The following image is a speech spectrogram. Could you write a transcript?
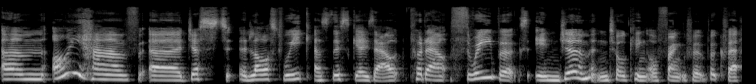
um, I have uh, just last week, as this goes out, put out three books in German, talking of Frankfurt Book Fair.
